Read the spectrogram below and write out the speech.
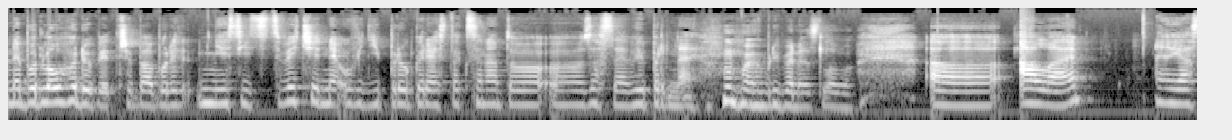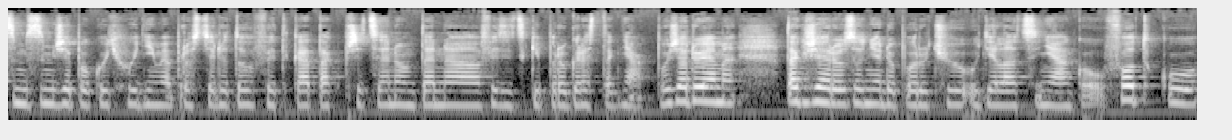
nebo dlouhodobě třeba bude měsíc cvičit, neuvidí progres, tak se na to uh, zase vyprdne, moje oblíbené slovo. Uh, ale já si myslím, že pokud chodíme prostě do toho fitka, tak přece jenom ten eh, fyzický progres tak nějak požadujeme, takže rozhodně doporučuji udělat si nějakou fotku, uh,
